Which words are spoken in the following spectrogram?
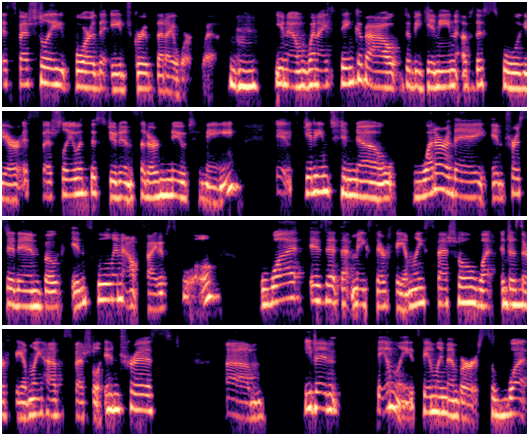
especially for the age group that I work with. Mm-hmm. You know, when I think about the beginning of the school year, especially with the students that are new to me, it's getting to know what are they interested in both in school and outside of school what is it that makes their family special what mm-hmm. does their family have special interest um, even families family members what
